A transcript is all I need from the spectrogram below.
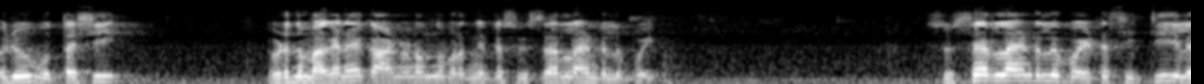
ഒരു മുത്തശ്ശി ഇവിടുന്ന് മകനെ കാണണം എന്ന് പറഞ്ഞിട്ട് സ്വിറ്റ്സർലാൻഡിൽ പോയി. സ്വിറ്റ്സർലാൻഡിൽ പോയിട്ട് സിറ്റിയിൽ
